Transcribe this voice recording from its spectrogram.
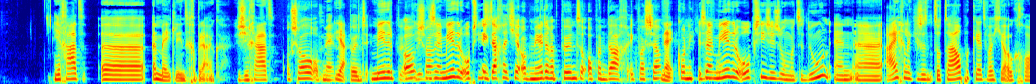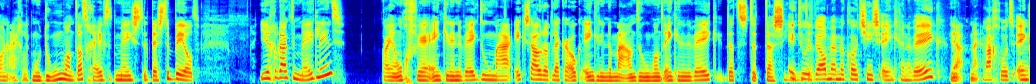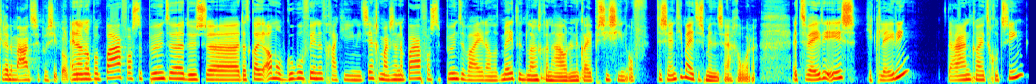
je gaat eh, een meetlint gebruiken. Dus je gaat Of zo op meerdere Ja. punten. meerdere punten. Oh, er zijn meerdere opties. Ik dacht dat je op meerdere punten op een dag. Ik was zelf, Nee, kon ik Er zijn meerdere opties dus om het te doen. En eh, eigenlijk is het een totaalpakket wat je ook gewoon eigenlijk moet doen. Want dat geeft het, meest, het beste beeld. Je gebruikt een meetlint. Kan je ongeveer één keer in de week doen. Maar ik zou dat lekker ook één keer in de maand doen. Want één keer in de week, dat, is- dat, daar zie je Ik doe het wel met mijn coaches één keer in de week. Ja, nou ja. Maar goed, één keer in de maand is in principe ook. En dan op een paar vaste punten. Dus eh, dat kan je allemaal op Google vinden. Dat ga ik hier niet zeggen. Maar er zijn een paar vaste punten waar je dan het meetlint langs kan houden. En dan kan je precies zien of de centimeters minder zijn geworden. Het tweede is je kleding. Daaraan kan je het goed zien.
